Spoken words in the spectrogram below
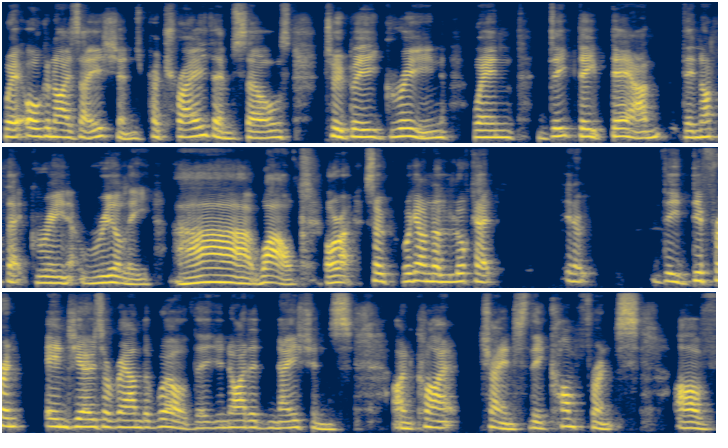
where organizations portray themselves to be green when deep, deep down, they're not that green really. Ah, wow. All right. So we're going to look at, you know, the different NGOs around the world, the United Nations on climate change, the conference of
